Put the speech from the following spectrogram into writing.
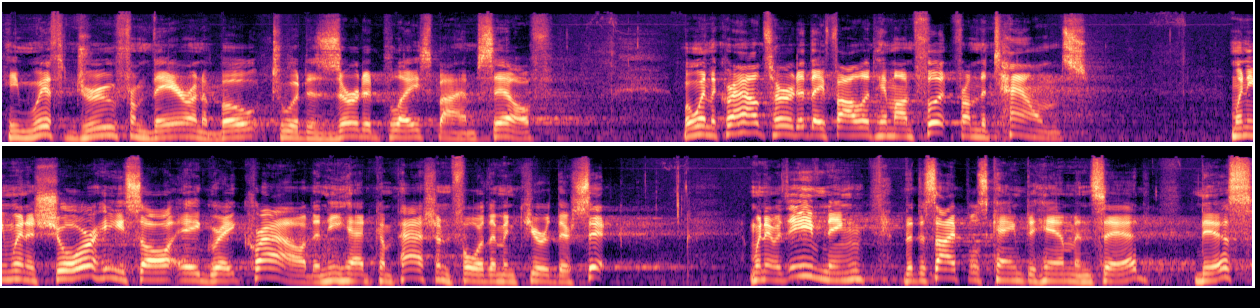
he withdrew from there in a boat to a deserted place by himself. But when the crowds heard it, they followed him on foot from the towns. When he went ashore, he saw a great crowd, and he had compassion for them and cured their sick. When it was evening, the disciples came to him and said, This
